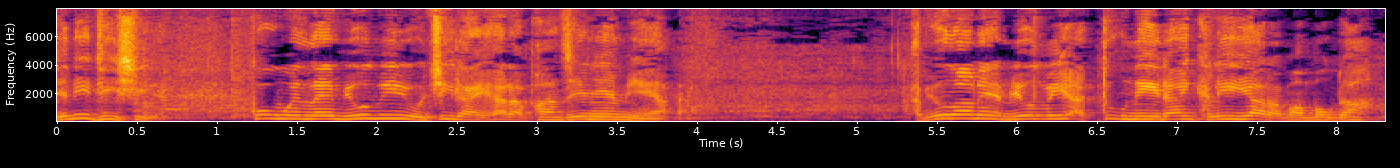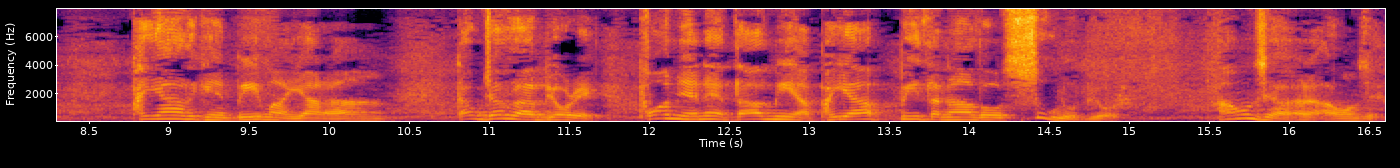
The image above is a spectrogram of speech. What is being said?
ကယနေ့ထိရှိတယ်ကိုယ်ဝင်တဲ့မျိုးသမီးကိုကြည့်လိုက်ရင်အဲ့ဒါဖန်ဆင်းခြင်းမြင်ရအမျိုးသားနဲ့အမျိုးသမီးအတူနေတိုင်းကလေးရတာမှမဟုတ်တာဖယားသခင်ပေးမှရတာတောင်ချမ်းသာပြောတယ်ဖွားမြင်တဲ့သားသမီးကဖယားပေးသနာတော်စုလို့ပြောတယ်အောင်စရာအဲ့ဒါအောင်စရာ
